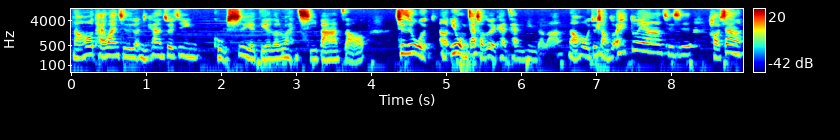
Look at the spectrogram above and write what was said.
然后台湾其实你看最近股市也跌了乱七八糟。其实我呃，因为我们家小时候也开餐厅的啦，然后我就想说，哎，对啊，其实好像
